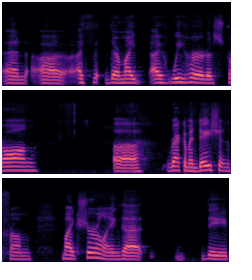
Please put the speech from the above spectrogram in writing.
And uh, I th- there might I we heard a strong uh, recommendation from Mike Schirling that the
